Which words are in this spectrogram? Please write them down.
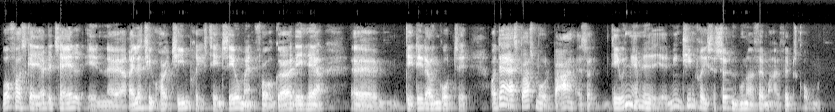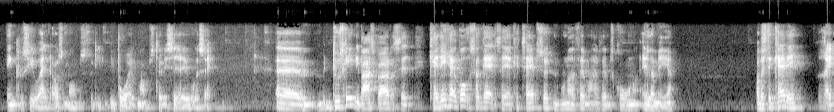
hvorfor skal jeg betale en uh, relativt høj timepris til en SEO-mand for at gøre det her? Uh, det, det er der jo ingen grund til. Og der er spørgsmålet bare, altså, det er jo ingen hemmelighed, min timepris er 1795 kroner, inklusive alt også moms, fordi vi bruger ikke moms, da vi sidder i USA. Øh, du skal egentlig bare spørge dig selv, kan det her gå så galt, så jeg kan tabe 1795 kroner eller mere? Og hvis det kan det, ring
